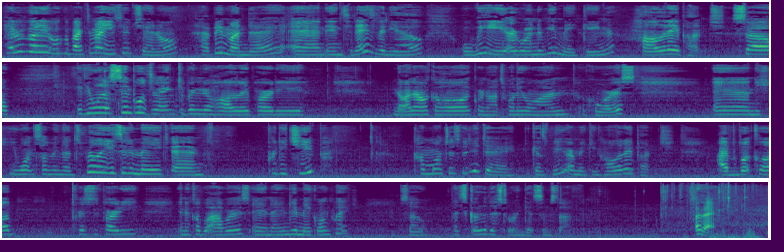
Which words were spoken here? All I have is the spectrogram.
Hey everybody, welcome back to my YouTube channel. Happy Monday, and in today's video, we are going to be making holiday punch. So, if you want a simple drink to bring to a holiday party, non-alcoholic, we're not 21, of course, and you want something that's really easy to make and pretty cheap, come watch this video today, because we are making holiday punch. I have a book club, Christmas party in a couple hours, and I need to make one quick, so let's go to the store and get some stuff. Okay,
